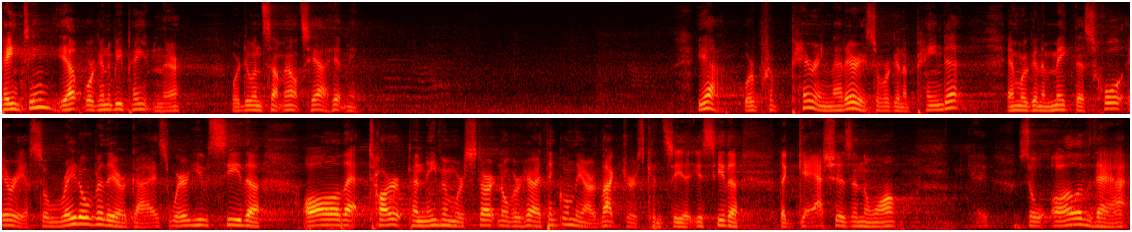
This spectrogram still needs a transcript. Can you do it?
Painting? Yep, we're going to be painting there. We're doing something else. Yeah, hit me. Yeah, we're preparing that area. So we're going to paint it and we're going to make this whole area. So right over there, guys, where you see the all that tarp and even we're starting over here. I think only our lectors can see it. You see the the gashes in the wall? Okay. So all of that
